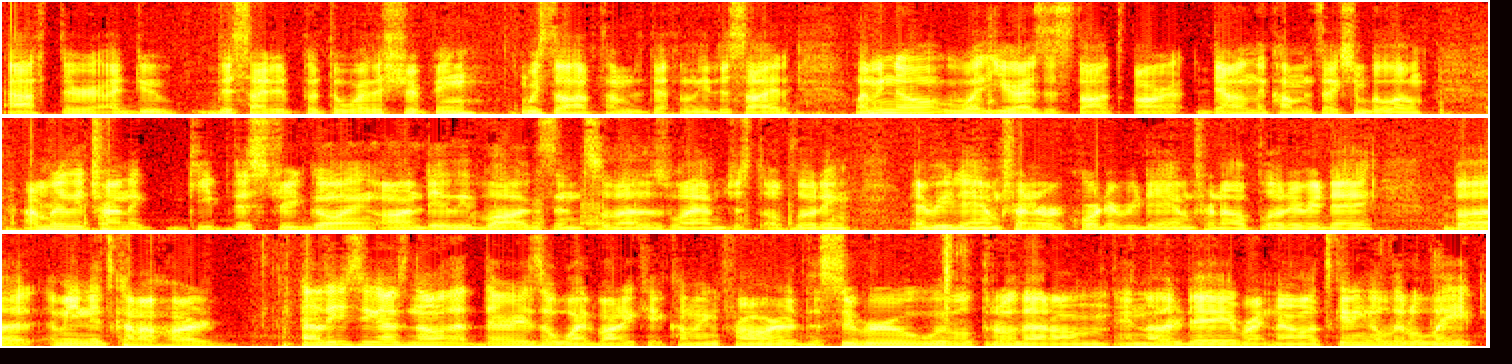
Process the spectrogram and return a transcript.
after I do decide to put the weather stripping. We still have time to definitely decide. Let me know what your guys' thoughts are down in the comment section below. I'm really trying to keep this streak going on daily vlogs and so that is why I'm just uploading every day. I'm trying to record every day, I'm trying to upload every day. But I mean, it's kind of hard at least you guys know that there is a wide body kit coming for the Subaru. We will throw that on another day. Right now, it's getting a little late.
